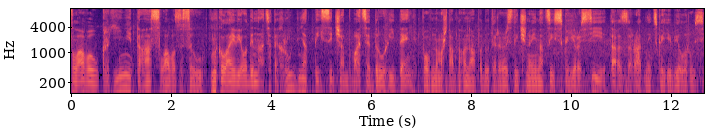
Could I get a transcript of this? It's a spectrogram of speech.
Слава Україні та слава ЗСУ. В Миколаєві 11 грудня 1022 день повномасштабного нападу терористичної нацистської Росії та зрадницької Білорусі.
